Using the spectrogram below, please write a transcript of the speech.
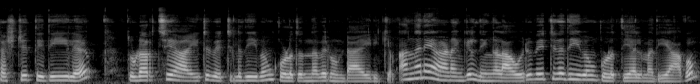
ഷഷ്ടിതിഥിയിൽ തുടർച്ചയായിട്ട് വെറ്റില ദീപം കൊളുത്തുന്നവരുണ്ടായിരിക്കും. അങ്ങനെയാണെങ്കിൽ നിങ്ങൾ ആ ഒരു വെറ്റില ദീപം കൊളുത്തിയാൽ മതിയാവും.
